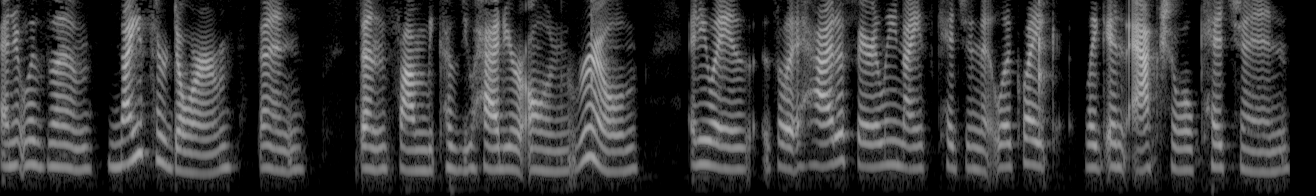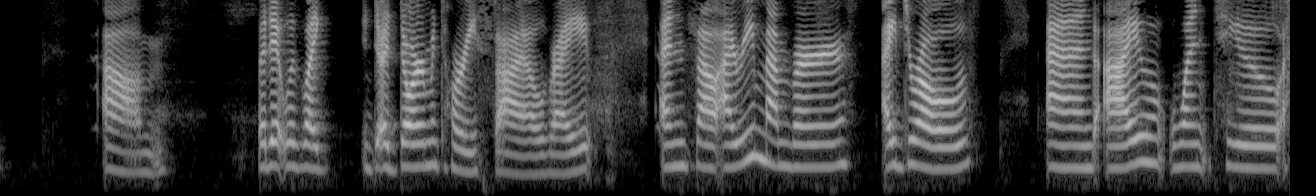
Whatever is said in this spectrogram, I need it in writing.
and it was a nicer dorm than than some because you had your own room. Anyways, so it had a fairly nice kitchen. It looked like like an actual kitchen. Um, but it was like a dormitory style, right? And so I remember I drove and I went to I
